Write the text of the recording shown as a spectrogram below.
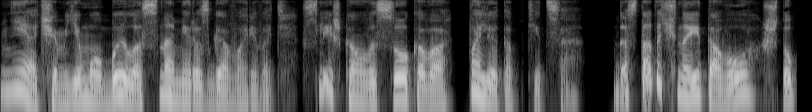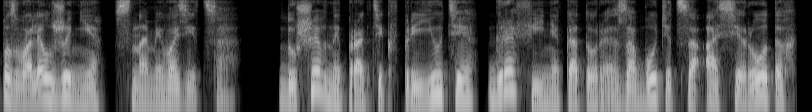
Не о чем ему было с нами разговаривать, слишком высокого полета птица. Достаточно и того, что позволял жене с нами возиться. Душевный практик в приюте, графиня, которая заботится о сиротах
